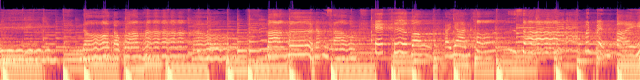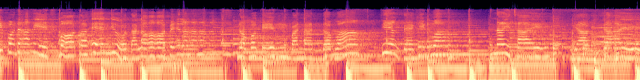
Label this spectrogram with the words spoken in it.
ดีนอกับความหาเขาบางมือนังเศร้าเฮ็ดคือเบากะยานคนสามันเป็นไปบ่ได้บอกตัวเองอยู่ตลอดเวลาน้องบ่เก่งปานนั้นดอกว่า เพียงแต่คิดว่า ในใจอยากได้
